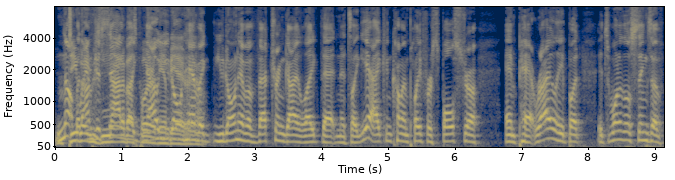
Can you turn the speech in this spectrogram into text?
No, D. but Wade I'm was just not saying, a best like, player now in the you NBA don't right have now. a you don't have a veteran guy like that, and it's like, yeah, I can come and play for Spoelstra and Pat Riley, but it's one of those things of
